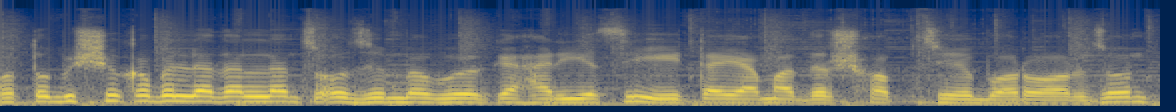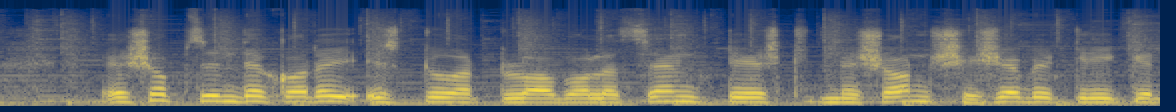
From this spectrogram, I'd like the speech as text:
গত বিশ্বকাপে নেদারল্যান্ডস ও জিম্বাবুয়েকে হারিয়েছি, এটাই আমাদের সবচেয়ে বড় অর্জন। এসব চিন্তা করে স্টুয়ার্ট ল বলেছেন, টেস্ট নেশন হিসেবে ক্রিকেট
